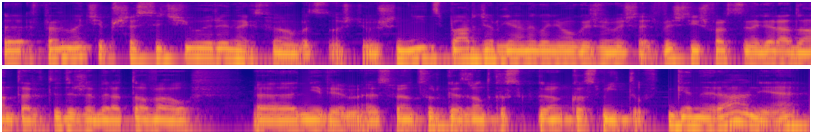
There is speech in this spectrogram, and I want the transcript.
e, w pewnym momencie przesyciły rynek swoją obecnością. Już nic bardziej oryginalnego nie mogłeś wymyśleć. Wyszli Schwarzeneggera do Antarktydy, żeby ratował nie wiem, swoją córkę z rąk kos kosmitów. Generalnie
